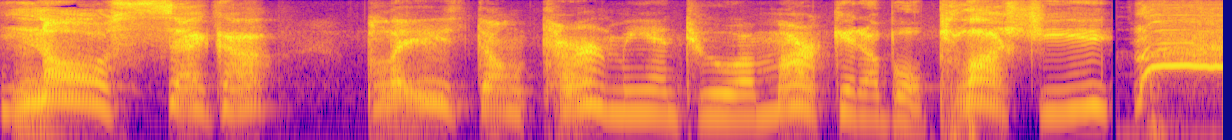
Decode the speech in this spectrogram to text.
No, Sega! Please don't turn me into a marketable plushie! Ah!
